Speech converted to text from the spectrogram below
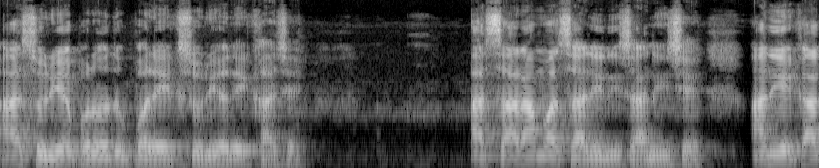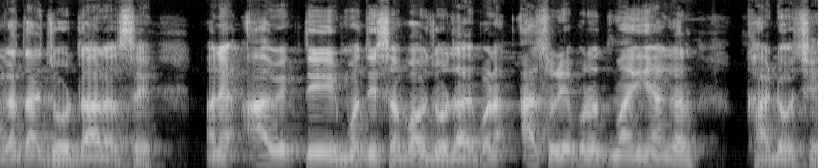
આ સૂર્ય પર્વત ઉપર એક સૂર્ય રેખા છે. આ સારામાં સારી નિશાની છે. આની એકાગ્રતા જોરદાર હશે. અને આ વ્યક્તિ હિંમતી સ્વભાવ જોરદાર પણ આ સૂર્ય પર્વતમાં અહીંયા આગળ ખાડો છે.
